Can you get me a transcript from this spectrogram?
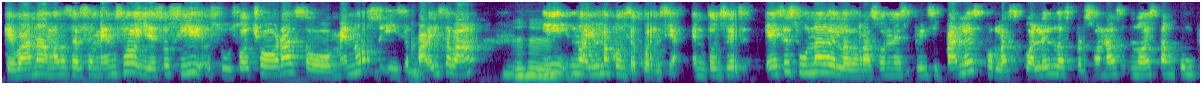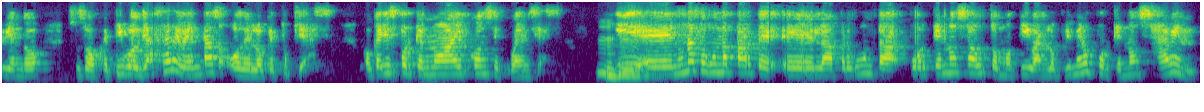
que va nada más a hacerse menso y eso sí, sus ocho horas o menos y se para y se va y no hay una consecuencia. Entonces, esa es una de las razones principales por las cuales las personas no están cumpliendo sus objetivos, ya sea de ventas o de lo que tú quieras. ¿Ok? Es porque no hay consecuencias. Y en una segunda parte, eh, la pregunta, ¿por qué no se automotivan? Lo primero, porque no saben.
